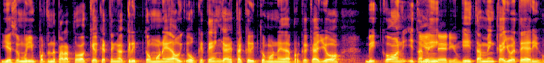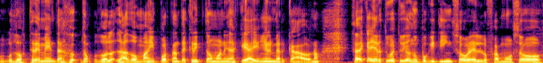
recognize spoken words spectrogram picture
Y eso es muy importante para todo aquel que tenga criptomoneda o, que tenga esta criptomoneda, porque cayó Bitcoin y también, y, también cayó Ethereum. Dos tremendas, las dos más importantes criptomonedas que hay en el mercado, ¿no? ¿Sabes que ayer estuve estudiando un poquitín sobre los famosos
